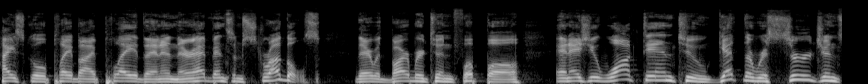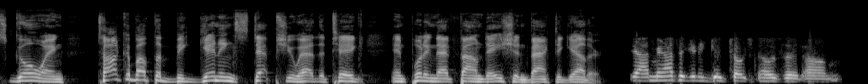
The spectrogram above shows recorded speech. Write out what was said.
high school play by play then, and there had been some struggles there with Barberton football. And as you walked in to get the resurgence going, talk about the beginning steps you had to take in putting that foundation back together. Yeah, I mean, I think any good coach knows that um,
